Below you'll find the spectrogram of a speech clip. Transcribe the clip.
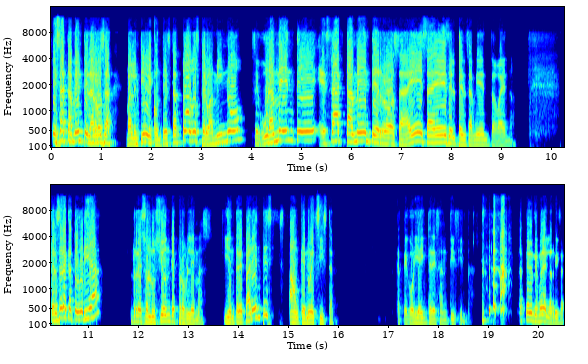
exactamente la rosa. Valentín le contesta a todos, pero a mí no. Seguramente, exactamente, Rosa. Ese es el pensamiento. Bueno. Tercera categoría, resolución de problemas. Y entre paréntesis, aunque no existan. categoría interesantísima. Tengo que la risa.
